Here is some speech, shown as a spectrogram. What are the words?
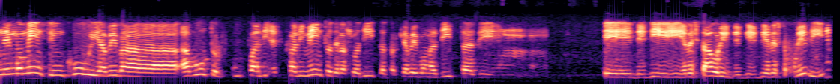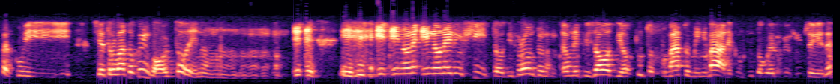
nel momento in cui aveva avuto il fallimento della sua ditta, perché aveva una ditta di di, di, restauri, di, di, restauri, edili, per cui si è trovato coinvolto e non, e, e, e, non, è, e non, è, riuscito di fronte a un episodio tutto sommato minimale con tutto quello che succede,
